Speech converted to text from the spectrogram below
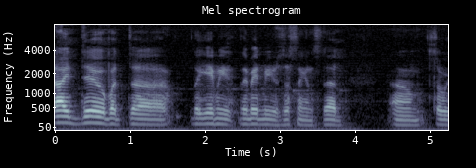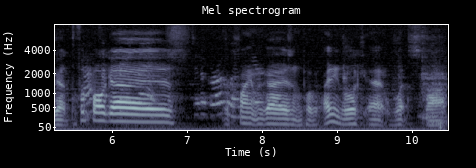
I do, but uh, they gave me they made me use this thing instead. Um, so we got the football guys, the girl live climate guys, and the pogo. I need to look at what stops.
